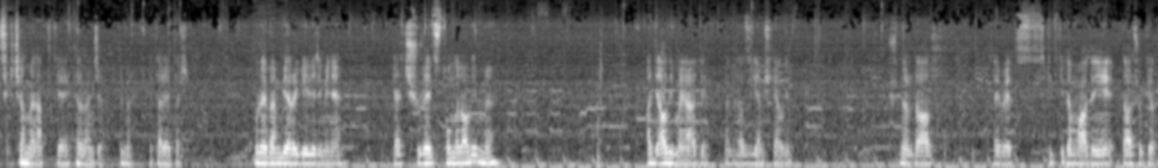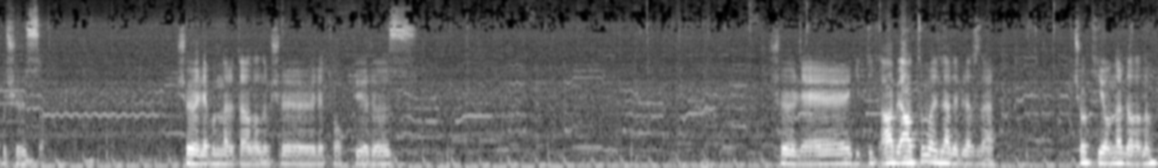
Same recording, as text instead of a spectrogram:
Çıkacağım ben artık ya. Yeter bence. Değil mi? Yeter yeter. Buraya ben bir ara gelirim yine. Gerçi şu redstone'ları alayım mı? Hadi alayım ya hadi. Ben hazır gelmişken alayım. Şunları da al. Evet. Gitgide madeni daha çok yaklaşıyoruz. Şöyle bunları da alalım. Şöyle topluyoruz. Şöyle gittik. Abi altın var ileride biraz daha. Çok iyi onları da alalım.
